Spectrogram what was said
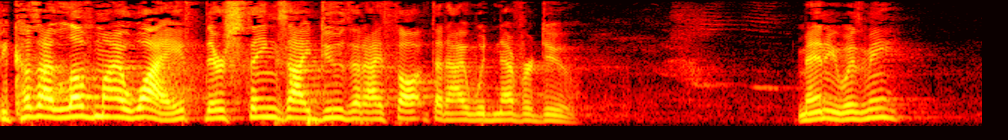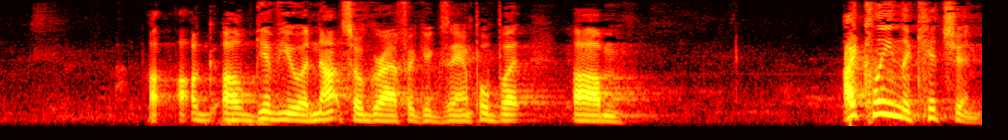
Because I love my wife, there's things I do that I thought that I would never do. Men, are you with me? I'll, I'll give you a not so graphic example, but um, I clean the kitchen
